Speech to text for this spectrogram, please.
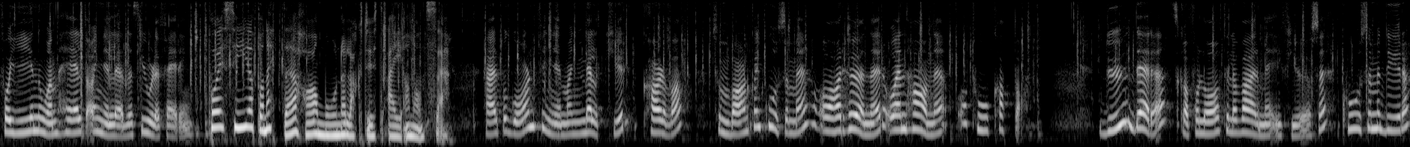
få gi noen helt annerledes julefeiring. På ei side på nettet har Mona lagt ut ei annonse. Her på gården finner man melkkyr, kalver, som barn kan kose med, og har høner og en hane og to katter. Du, dere, skal få lov til å være med i fjøset, kose med dyra.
